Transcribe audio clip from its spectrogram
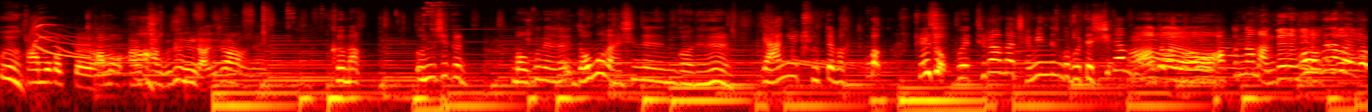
왜요? 다 먹었어요. 다 먹었. 아, 다 무슨 일 난 줄 알았네. 그 막 음식을 먹으면서 너무 맛있는 거는 양이 줄 때 막 막 계속 왜 드라마 재밌는 거 볼 때 시간 맞아요. 아, 끝나면 안 되는데. 어, 이런 그나마 거잖아.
